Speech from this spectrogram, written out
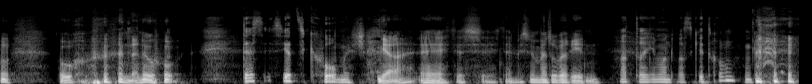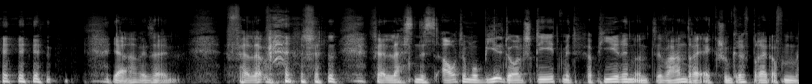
Huch, Nanu. das ist jetzt komisch. Ja, äh, das, äh, da müssen wir mal drüber reden. Hat da jemand was getrunken? ja, wenn so ein verla ver verlassenes Automobil dort steht mit Papieren und Warndreieck schon griffbereit auf dem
